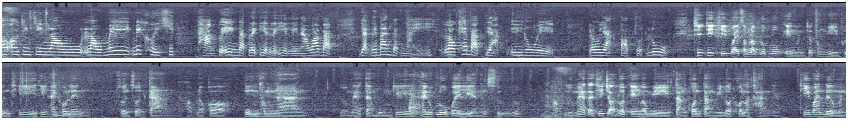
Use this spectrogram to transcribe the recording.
เอาเอาจริง ๆ เราเราไม่ไม่เคยคิดถามตัวเองแบบละเอียดละเอียดเลยนะว่าแบบอยากได้บ้านแบบไหน เราแค่แบบอยากรีโนเวทเราอยากตอบโจทย์ลูก ที่ที่คิดไว้สำหรับลูกๆเองมันจะต้องมีพื้นที่ที่ให้เขาเล่นส่วนส่วนกลางนะครับ แล้วก็มุมทำงาน หรือแม้แต่มุมที่ให้ลูกๆไว้เรียนหนังสือนะครับหรือแม้แต่ที่จอดรถเองเรามีต่างคนต่างมีรถคนละคันเนี่ยที่บ้านเดิมมัน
